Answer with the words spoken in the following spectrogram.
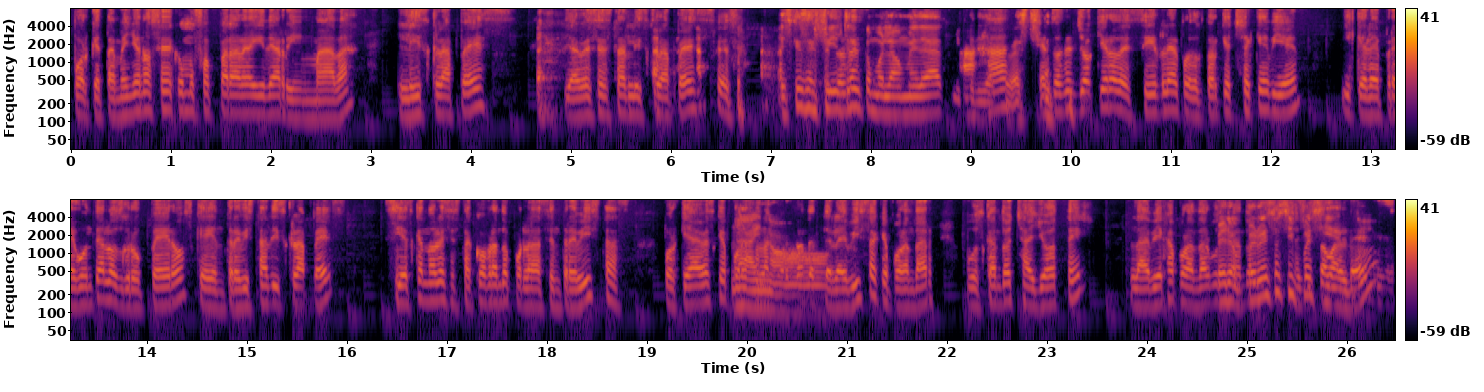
porque también yo no sé cómo fue a parar ahí de arrimada Liz Clapés. Ya ves esta Liz Clapés. es que se filtran como la humedad, mi Ajá. Entonces yo quiero decirle al productor que cheque bien y que le pregunte a los gruperos que entrevista a Disclapés si es que no les está cobrando por las entrevistas. Porque ya ves que por Ay, eso la no. de Televisa, que por andar buscando chayote, la vieja por andar buscando. Pero, pero eso sí fue cierto. Valdés.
